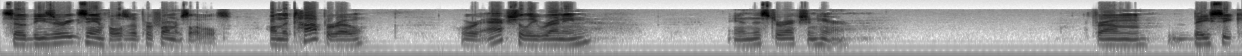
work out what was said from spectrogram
So these are examples of performance levels. On the top row, we're actually running in this direction here from basic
